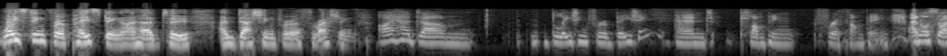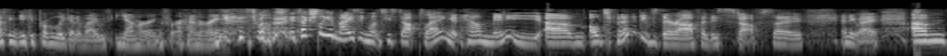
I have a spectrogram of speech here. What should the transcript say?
Wasting for a pasting, I had to, and dashing for a thrashing. I had, um, bleating for a beating and plumping for a thumping. And also, I think you could probably get away with yammering for a hammering as well. It's actually amazing once you start playing it how many um, alternatives there are for this stuff. So, anyway, um,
